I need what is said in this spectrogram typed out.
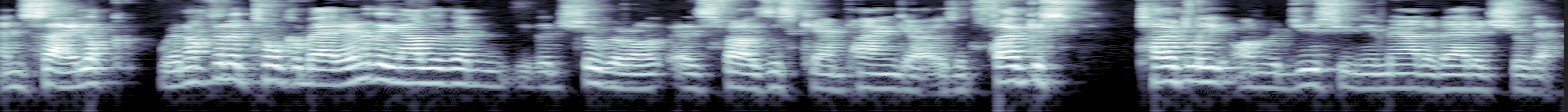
and say, look, we're not going to talk about anything other than, than sugar as far as this campaign goes, and focus totally on reducing the amount of added sugar.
